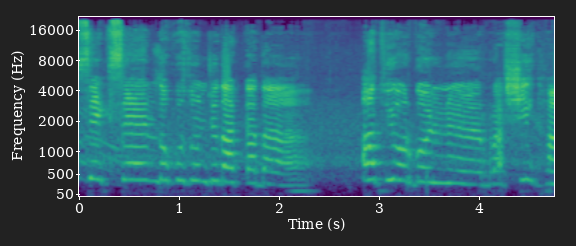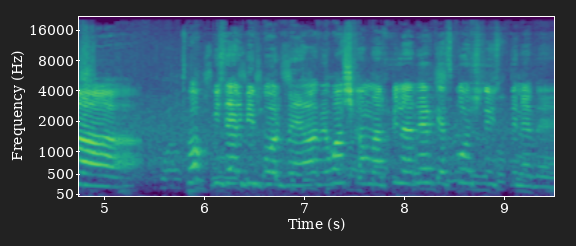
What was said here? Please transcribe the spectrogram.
89. dakikada atıyor golünü Raşika. Çok güzel bir gol be abi. Başkanlar filan herkes koştu üstüne be.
